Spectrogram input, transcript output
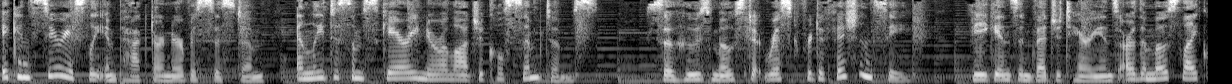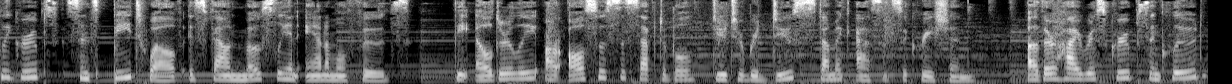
It can seriously impact our nervous system and lead to some scary neurological symptoms. So who's most at risk for deficiency? Vegans and vegetarians are the most likely groups since B12 is found mostly in animal foods. The elderly are also susceptible due to reduced stomach acid secretion. Other high risk groups include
